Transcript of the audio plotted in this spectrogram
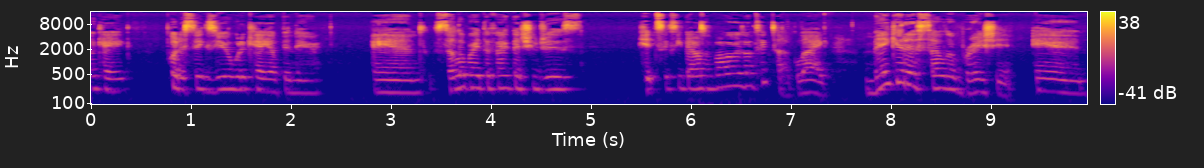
a cake, put a six zero with a K up in there, and celebrate the fact that you just hit 60,000 followers on TikTok. Like, make it a celebration and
